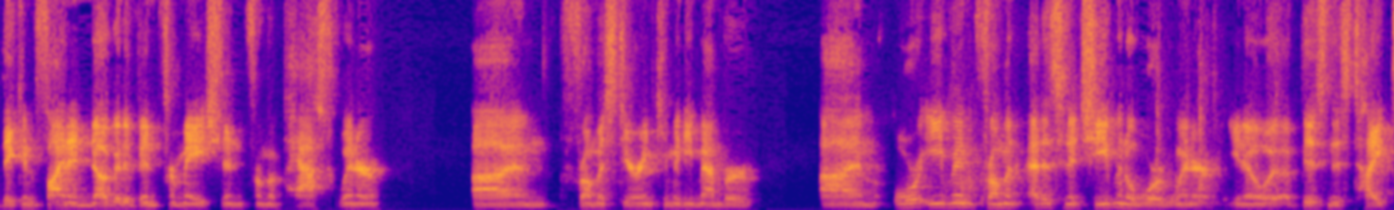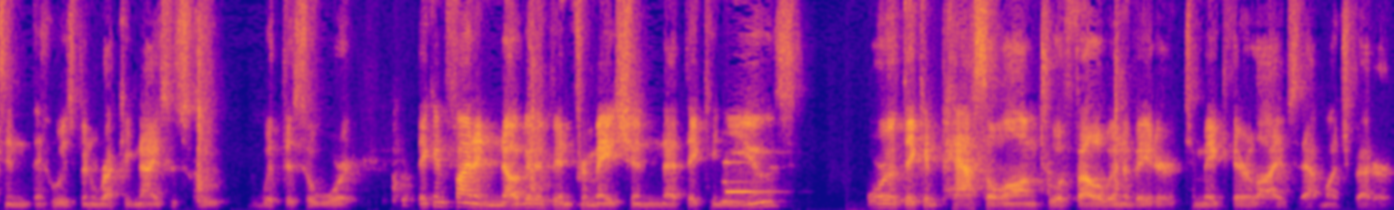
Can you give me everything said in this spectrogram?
they can find a nugget of information from a past winner, um, from a steering committee member, um, or even from an Edison Achievement Award winner, you know, a business titan who has been recognized with this award. They can find a nugget of information that they can use or that they can pass along to a fellow innovator to make their lives that much better.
